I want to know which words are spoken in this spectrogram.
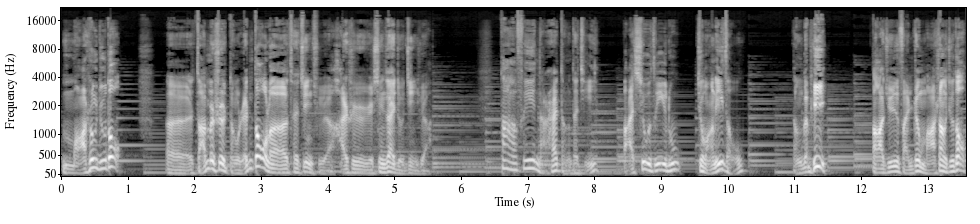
马上就到。呃，咱们是等人到了才进去，还是现在就进去啊？大飞哪还等得及？把袖子一撸，就往里走。等个屁！大军反正马上就到，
